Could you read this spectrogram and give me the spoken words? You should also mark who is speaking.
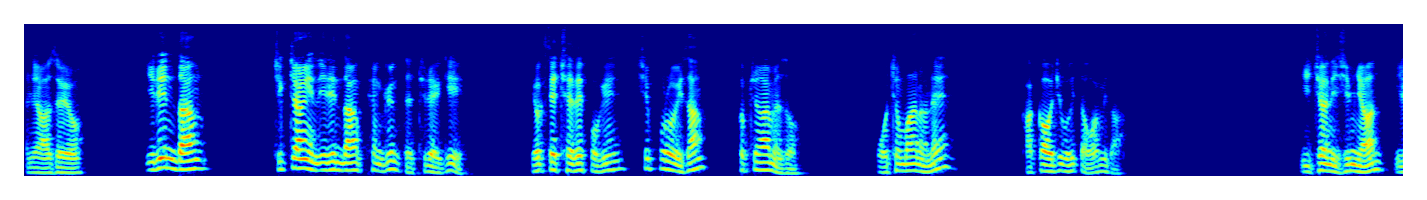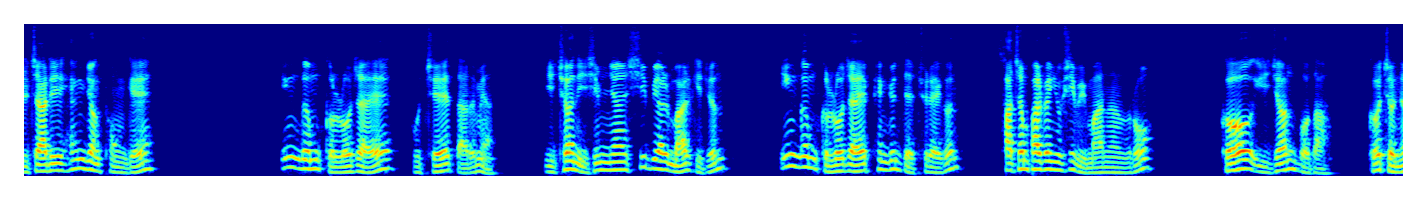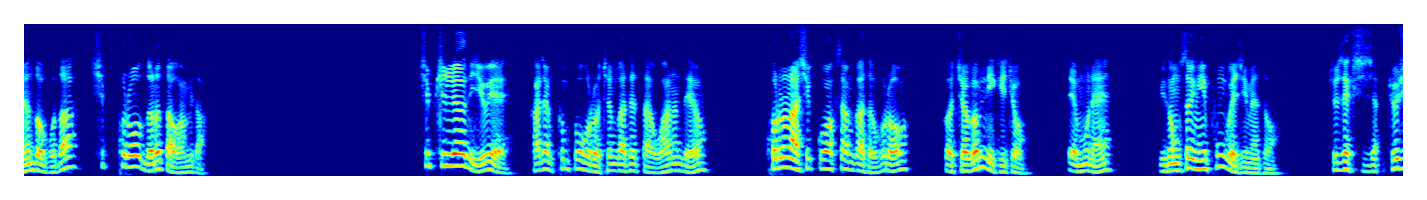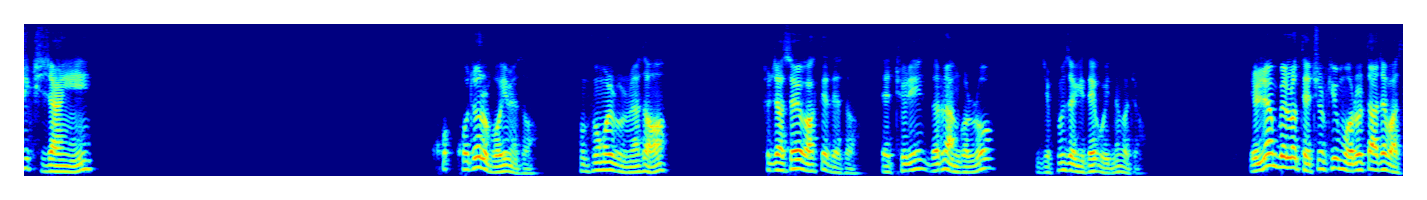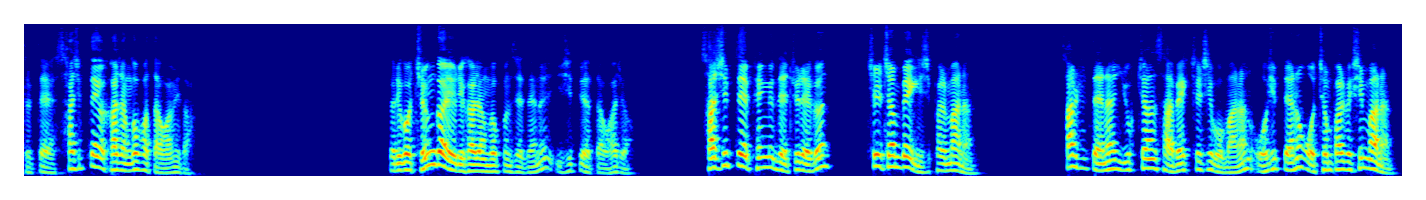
Speaker 1: 안녕하세요. 1인당 직장인 1인당 평균 대출액이 역대 최대폭인 10% 이상 급증하면서 5천만 원에 가까워지고 있다고 합니다. 2020년 일자리 행정통계 임금 근로자의 부채에 따르면 2020년 12월 말 기준 임금 근로자의 평균 대출액은 4,862만 원으로 그 이전보다 그 전년도보다 10% 늘었다고 합니다. 17년 이후에 가장 큰 폭으로 증가됐다고 하는데요. 코로나19 확산과 더불어 그 저금리 기조 때문에 유동성이 풍부해지면서 주식시장, 주식시장이 호조를 보이면서 훈풍을 불면서 투자 수요가 확대돼서 대출이 늘어난 걸로 이제 분석이 되고 있는 거죠. 연령별로 대출 규모를 따져봤을 때 40대가 가장 높았다고 합니다. 그리고 증가율이 가장 높은 세대는 20대였다고 하죠. 40대 평균 대출액은 7,128만원, 30대는 6,475만원, 50대는 5,810만원,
